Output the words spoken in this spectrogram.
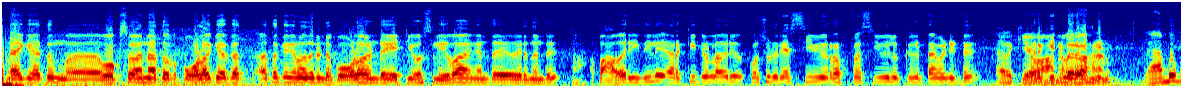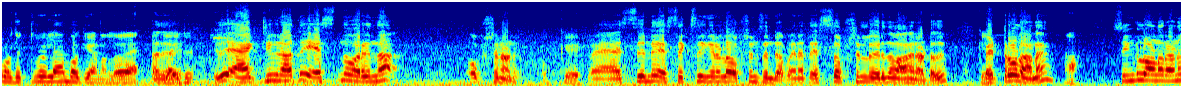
ഉണ്ടാക്കിയകത്തും വോക്സോനകത്തും ഒക്കെ പോളോയ്ക്കൊക്കെ അതൊക്കെ ഇങ്ങനെ വന്നിട്ടുണ്ട്. പോളോ ഉണ്ട് എറ്റിയോ സ്ലീവ അങ്ങനത്തെ വരുന്നുണ്ട്. അപ്പൊ ആ ഒരു രീതിയിൽ ഇറക്കിയിട്ടുള്ള ഒരു കുറച്ചുകൂടി ഒരു S U rough S U look കിട്ടാൻ വേണ്ടിയിട്ട് ഇറക്കിയിട്ടുള്ള ഒരു വാഹനമാണ്. ലാമ്പ് പ്രൊജക്ടർ ലാമ്പ് ഒക്കെ ആണല്ലോ ഇത് ആക്റ്റീവിനകത്ത് എസ് എന്ന് പറയുന്ന ഓപ്ഷനാണ് ഓക്കെ എസിന്റെ എസ് എക്സ് ഇങ്ങനെയുള്ള ഓപ്ഷൻസ് ഉണ്ട്. അപ്പൊ അതിനകത്ത് എസ് ഓപ്ഷനിൽ വരുന്ന വാഹനം കേട്ടത് പെട്രോൾ ആണ്. സിംഗിൾ ഓണർ ആണ്.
